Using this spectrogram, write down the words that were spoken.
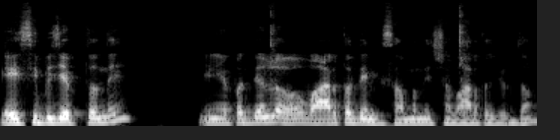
ఏసీబీ చెప్తుంది. ఈ నేపథ్యంలో వార్త దీనికి సంబంధించిన వార్త చూద్దాం.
